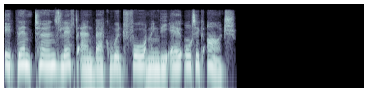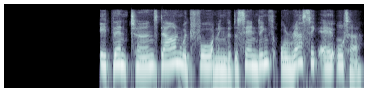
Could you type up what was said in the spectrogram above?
It then turns left and backward forming the aortic arch. It then turns downward forming the descending thoracic aorta.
